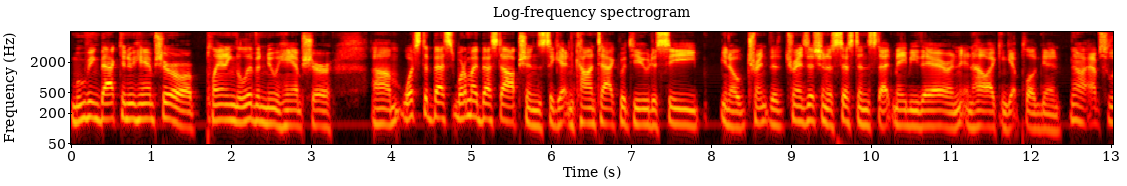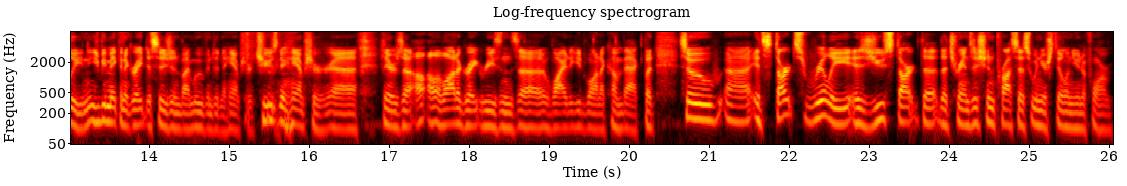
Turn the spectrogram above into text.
moving back to New Hampshire or planning to live in New Hampshire, um, what's the best? What are my best options to get in contact with you to see you know tra- the transition assistance that may be there and, and how I can get plugged in. No, absolutely. You'd be making a great decision by moving to New Hampshire. Choose New Hampshire. Uh, there's a, a, lot of great reasons uh, why you'd want to come back. But so uh, it starts really as you start the the transition process when you're still in uniform,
